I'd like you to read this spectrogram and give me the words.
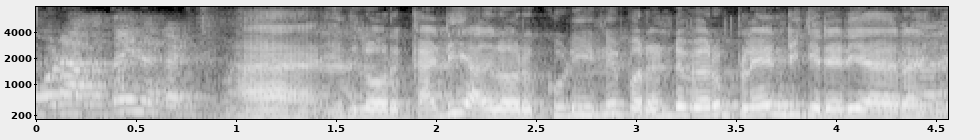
போடாம தான் இதை கடிச்சு ஆ இதில் ஒரு கடி அதில் ஒரு குடின்னு இப்போ ரெண்டு பேரும் பிளேன் டீக்கு ரெடி ஆகுறாங்க.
